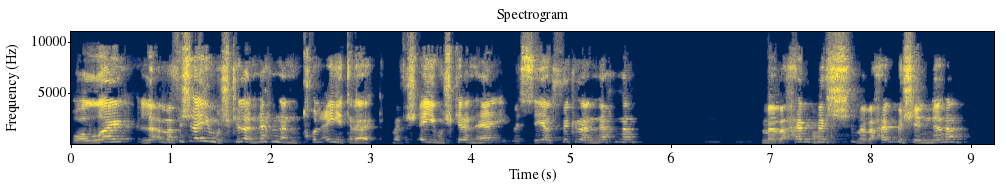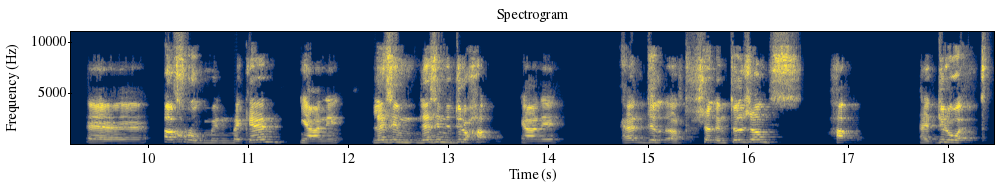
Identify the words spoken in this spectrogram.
والله لا ما فيش أي مشكلة إن إحنا ندخل أي track ما فيش أي مشكلة نهائي. بس هي الفكرة إن إحنا ما بحبش ما بحبش إن أنا آه، أخرج من مكان يعني لازم لازم نديله حقه. يعني هدي ال artificial intelligence حقه هديله وقت.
